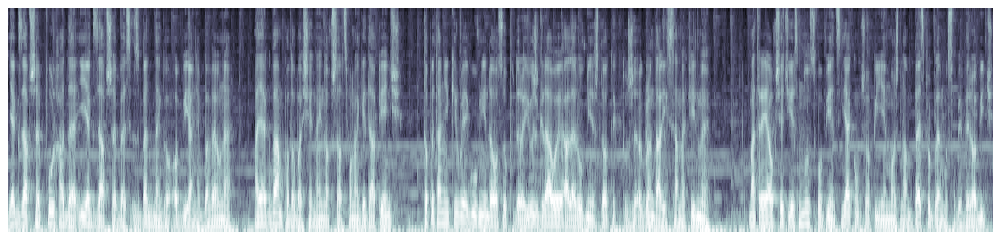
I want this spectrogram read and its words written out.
Jak zawsze Full HD i jak zawsze bez zbędnego owijania bawełnę. A jak Wam podoba się najnowsza odsłona GTA 5? To pytanie kieruję głównie do osób, które już grały, ale również do tych, którzy oglądali same filmy. Materiałów w sieci jest mnóstwo, więc jakąś opinię można bez problemu sobie wyrobić.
